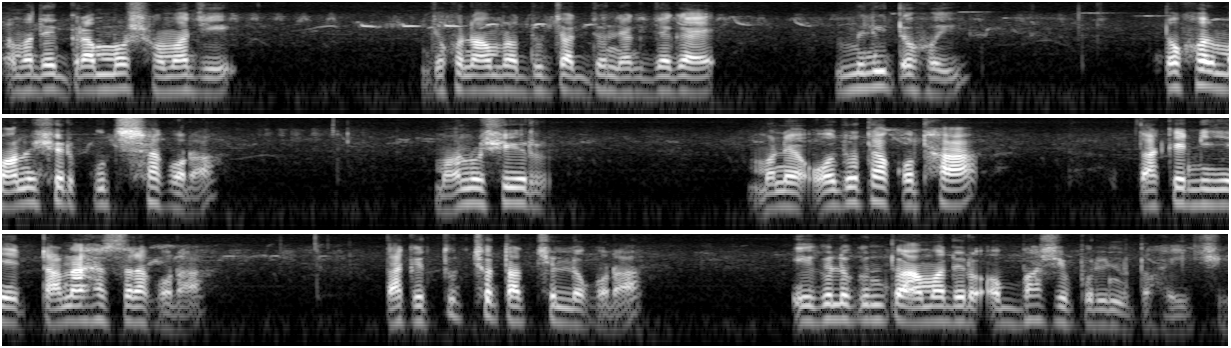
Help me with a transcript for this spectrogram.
আমাদের গ্রাম্য সমাজে যখন আমরা দু চারজন এক জায়গায় মিলিত হই, তখন মানুষের কুৎসা করা, মানুষের মানে অযথা কথা তাকে নিয়ে টানা করা, তাকে তুচ্ছ তাচ্ছিল্য করা এগুলো কিন্তু আমাদের অভ্যাসে পরিণত হয়েছে।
